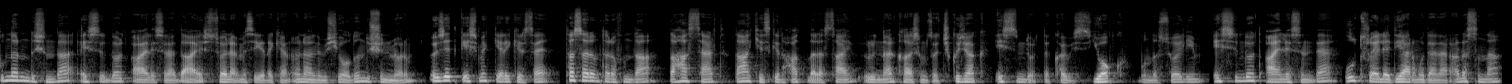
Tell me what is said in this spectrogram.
Bunların dışında S24 ailesine dair söylenmesi gereken önemli bir şey olduğunu düşünmüyorum. Özet geçmek gerekirse tasarım tarafında daha sert, daha keskin hatlara sahip ürünler karşımıza çıkacak. S24'te kavis yok. Bunu da söyleyeyim. S24 ailesinde Ultra ile diğer modeller arasında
